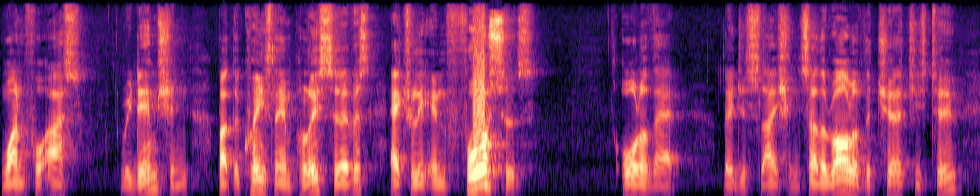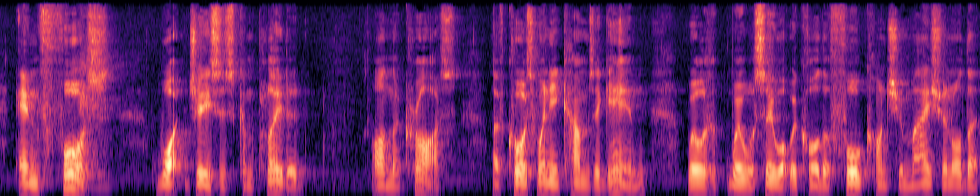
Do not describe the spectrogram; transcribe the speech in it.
won for us redemption, but the Queensland Police Service actually enforces all of that legislation. So the role of the church is to enforce what Jesus completed on the cross. Of course, when he comes again, we'll, we will see what we call the full consummation or the,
